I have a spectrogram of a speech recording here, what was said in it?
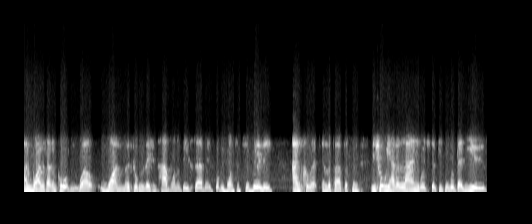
And why was that important? Well, one, most organizations have one of these surveys, but we wanted to really anchor it in the purpose and ensure we had a language that people would then use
